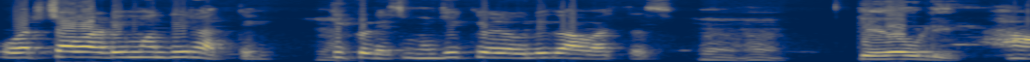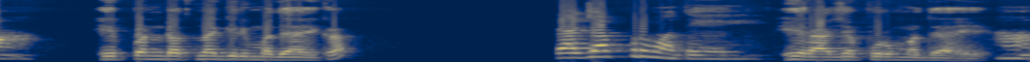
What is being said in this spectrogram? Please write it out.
वरच्या वाडीमध्ये राहते. तिकडेच म्हणजे केळवली गावातच. केळवली? हा. हे पण रत्नागिरीमध्ये आहे का? राजापूरमध्ये. आहे हे राजापूरमध्ये आहे. हा.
